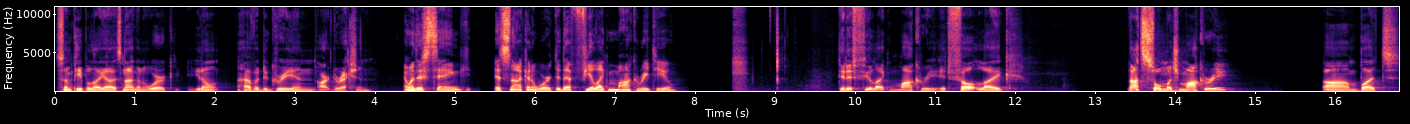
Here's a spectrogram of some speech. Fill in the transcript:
some people are like, yeah, it's not gonna work. You don't have a degree in art direction. and when they're saying it's not going to work did that feel like mockery to you Did it feel like mockery? It felt like not so much mockery, um, but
